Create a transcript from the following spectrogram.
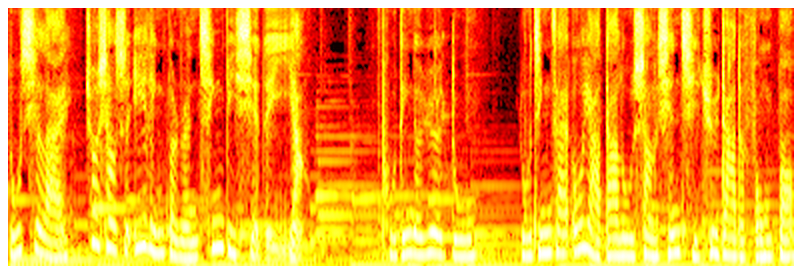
读起来就像是伊林本人亲笔写的一样。普丁的阅读，如今在欧亚大陆上掀起巨大的风暴，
